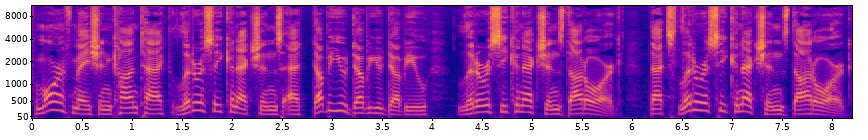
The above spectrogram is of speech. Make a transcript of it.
For more information, contact Literacy Connections at www.literacyconnections.org. That's literacyconnections.org.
